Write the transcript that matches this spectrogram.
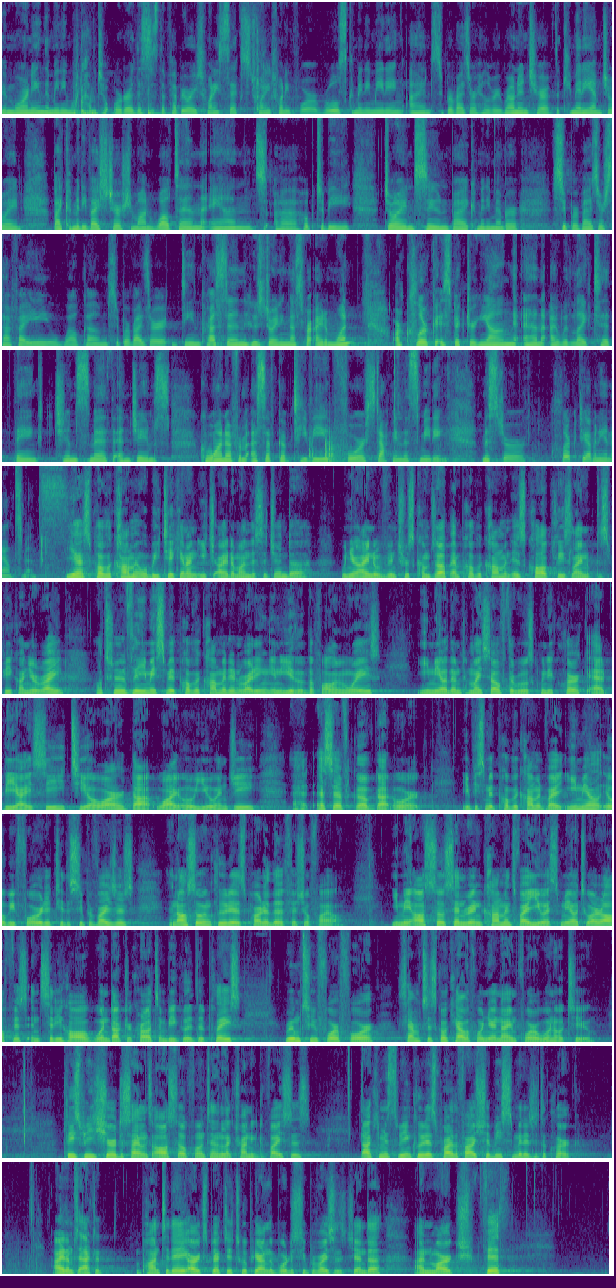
Good morning. The meeting will come to order. This is the February 26, 2024 Rules Committee meeting. I'm Supervisor Hillary Ronen, Chair of the committee. I'm joined by Committee Vice Chair Shamann Walton and uh, hope to be joined soon by Committee Member Supervisor Safai. Welcome, Supervisor Dean Preston, who's joining us for item one. Our clerk is Victor Young, and I would like to thank Jim Smith and James Kawana from SFGov TV for staffing this meeting. Mr. Clerk, do you have any announcements? Yes, public comment will be taken on each item on this agenda. When your item of interest comes up and public comment is called, please line up to speak on your right. Alternatively, you may submit public comment in writing in either of the following ways. Email them to myself, the Rules Committee Clerk, at victor.young at sfgov.org. If you submit public comment via email, it will be forwarded to the supervisors and also included as part of the official file. You may also send written comments via U.S. mail to our office in City Hall, 1 Dr. Carlton B. Goodlett Place, room 244, San Francisco, California 94102. Please be sure to silence all cell phones and electronic devices. Documents to be included as part of the file should be submitted to the clerk. Items acted upon today are expected to appear on the Board of Supervisors agenda on March 5th,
